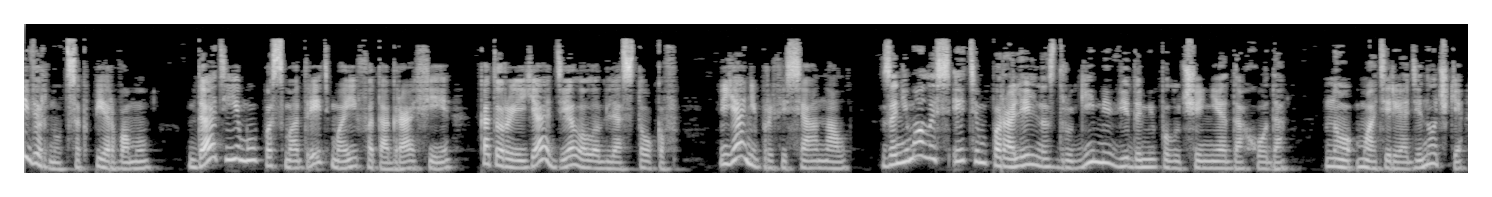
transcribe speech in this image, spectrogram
и вернуться к первому. Дать ему посмотреть мои фотографии, которые я делала для стоков. Я не профессионал. Занималась этим параллельно с другими видами получения дохода. Но матери-одиночке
